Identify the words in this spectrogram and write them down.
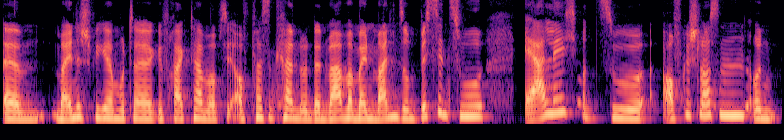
ähm, meine Schwiegermutter gefragt haben, ob sie aufpassen kann. Und dann war aber mein Mann so ein bisschen zu ehrlich und zu aufgeschlossen. Und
